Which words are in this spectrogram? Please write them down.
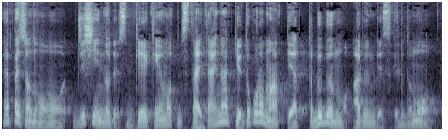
やっぱりその、自身のですね、経験を持って伝えたいなっていうところもあってやった部分もあるんですけれども、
